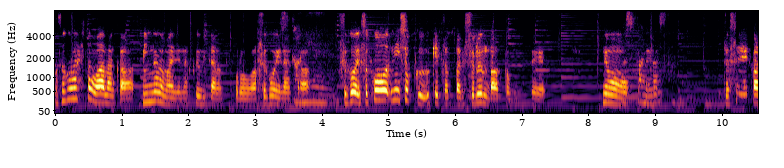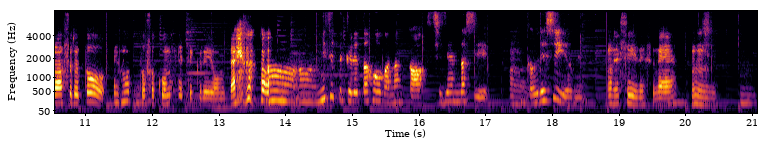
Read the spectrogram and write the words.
男の人はなんかみんなの前で泣くみたいなところはすごいなんかに。すごいそこにショック受けちゃったりするんだと思って。でも、ね。確かに。女性からするとえもっとそこ見せてくれよみたいな、うんうん見せてくれた方がなんか自然だしうん。なんか、嬉しいよね。嬉しいですね。うん。うん、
